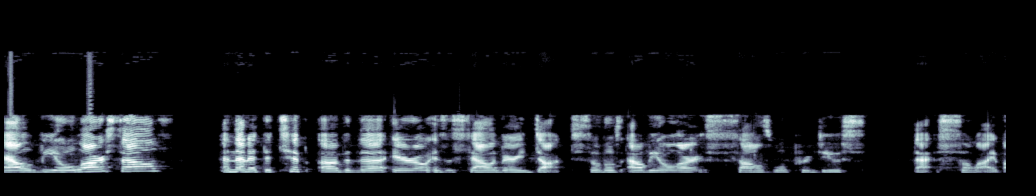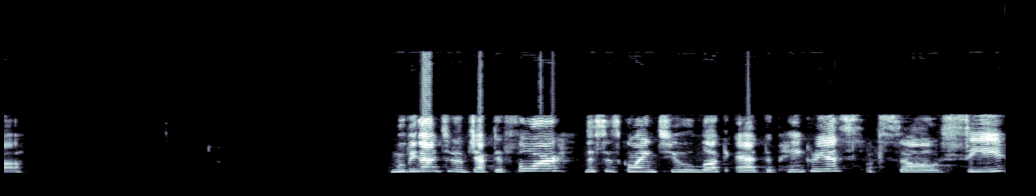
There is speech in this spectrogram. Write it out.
alveolar cells. And then at the tip of the arrow is a salivary duct. So those alveolar cells will produce that saliva. Moving on to objective four, this is going to look at the pancreas. So C,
